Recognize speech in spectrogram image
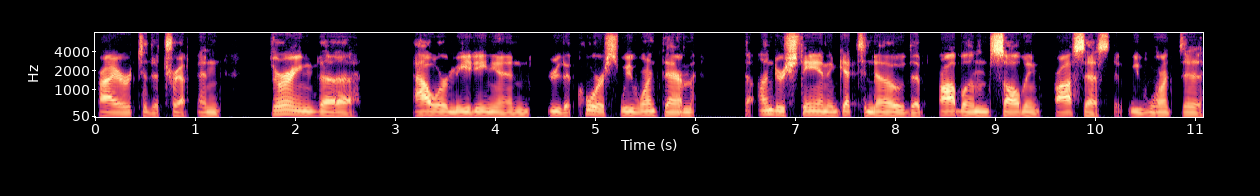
prior to the trip. And during the hour meeting and through the course, we want them to understand and get to know the problem solving process that we want to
